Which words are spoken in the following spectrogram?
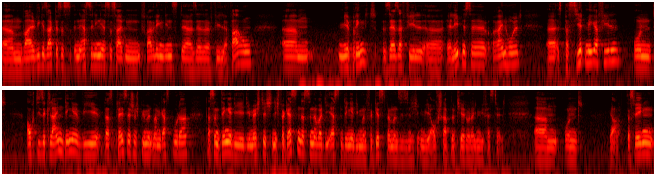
Ähm, weil, wie gesagt, das ist, in erster Linie ist es halt ein Freiwilligendienst, der sehr, sehr viel Erfahrung ähm, mir bringt, sehr, sehr viel äh, Erlebnisse reinholt. Äh, es passiert mega viel und auch diese kleinen Dinge wie das Playstation-Spiel mit meinem Gastbruder, das sind Dinge, die, die möchte ich nicht vergessen. Das sind aber die ersten Dinge, die man vergisst, wenn man sie sich nicht irgendwie aufschreibt, notiert oder irgendwie festhält. Ähm, und ja, deswegen,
